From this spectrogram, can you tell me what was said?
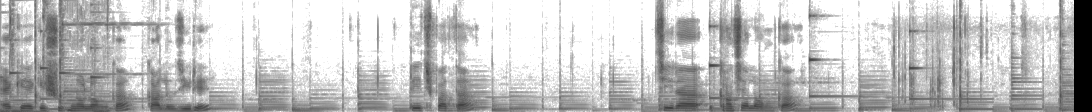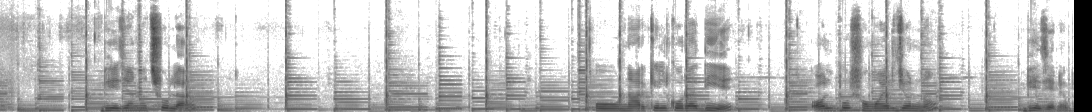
একে একে শুকনো লঙ্কা, কালো জিরে, তেজপাতা, চেরা কাঁচা লঙ্কা, ভেজানো ছোলা ও নারকেল কোড়া দিয়ে অল্প সময়ের জন্য ভেজে নেব।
